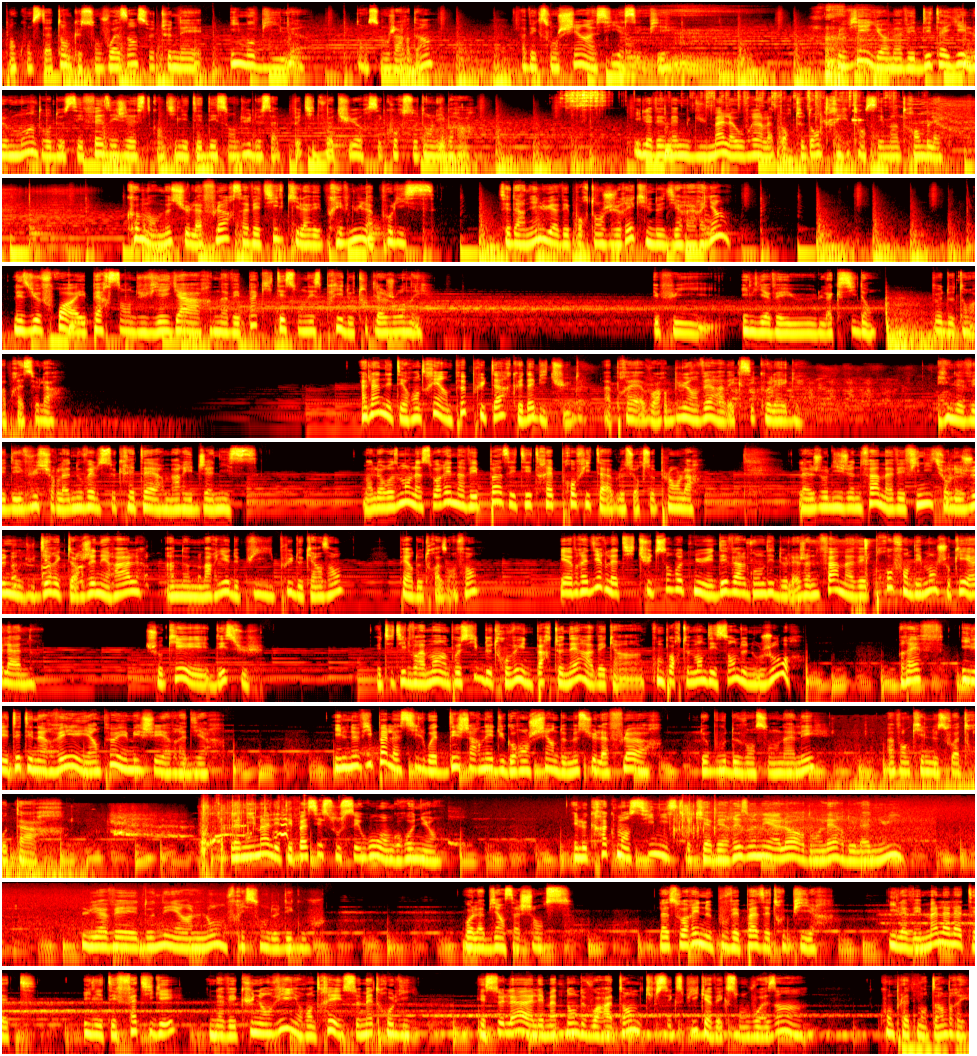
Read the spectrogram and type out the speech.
en constatant que son voisin se tenait immobile dans son jardin, avec son chien assis à ses pieds. Le vieil homme avait détaillé le moindre de ses faits et gestes quand il était descendu de sa petite voiture, ses courses dans les bras. Il avait même eu du mal à ouvrir la porte d'entrée tant ses mains tremblaient. Comment Monsieur Lafleur savait-il qu'il avait prévenu la police? Ces derniers lui avaient pourtant juré qu'il ne dirait rien. Les yeux froids et perçants du vieillard n'avaient pas quitté son esprit de toute la journée. Et puis, il y avait eu l'accident peu de temps après cela. Alan était rentré un peu plus tard que d'habitude, après avoir bu un verre avec ses collègues. Il avait des vues sur la nouvelle secrétaire, Marie Janice. Malheureusement, la soirée n'avait pas été très profitable sur ce plan-là. La jolie jeune femme avait fini sur les genoux du directeur général, un homme marié depuis plus de 15 ans, père de trois enfants, et à vrai dire, l'attitude sans retenue et dévergondée de la jeune femme avait profondément choqué Alan. Choqué et déçu. Était-il vraiment impossible de trouver une partenaire avec un comportement décent de nos jours? Bref, il était énervé et un peu éméché, à vrai dire. Il ne vit pas la silhouette décharnée du grand chien de Monsieur Lafleur, debout devant son allée, avant qu'il ne soit trop tard. L'animal était passé sous ses roues en grognant, et le craquement sinistre qui avait résonné alors dans l'air de la nuit lui avait donné un long frisson de dégoût. Voilà bien sa chance. La soirée ne pouvait pas être pire. Il avait mal à la tête. Il était fatigué, il n'avait qu'une envie, rentrer et se mettre au lit. Et cela allait maintenant devoir attendre qu'il s'explique avec son voisin, complètement timbré.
